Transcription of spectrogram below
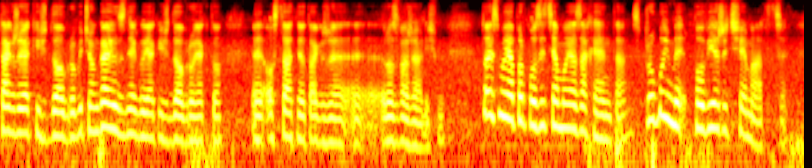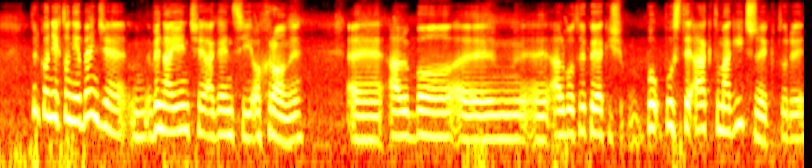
także jakieś dobro, wyciągając z niego jakieś dobro, jak to e, ostatnio także e, rozważaliśmy. To jest moja propozycja, moja zachęta. Spróbujmy powierzyć się matce. Tylko niech to nie będzie wynajęcie agencji ochrony, e, albo, e, albo tylko jakiś pu- pusty akt magiczny, który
